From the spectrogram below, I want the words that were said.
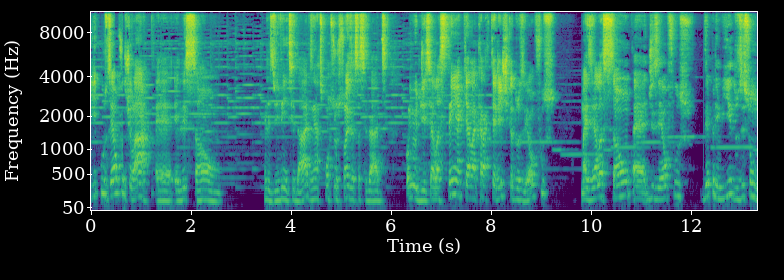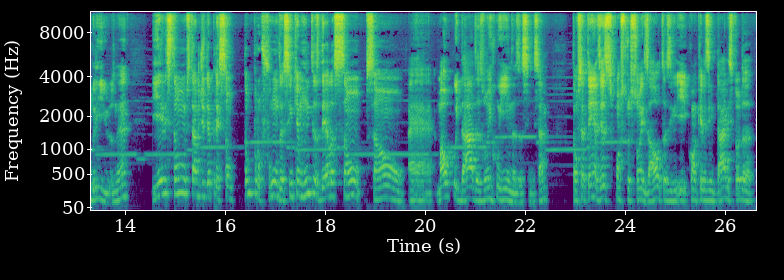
E os elfos de lá, é, eles são. Eles vivem em cidades, né? As construções dessas cidades como eu disse, elas têm aquela característica dos elfos, mas elas são é, de elfos deprimidos e sombrios, né? E eles estão em um estado de depressão tão profunda assim que muitas delas são, são é, mal cuidadas ou em ruínas, assim, sabe? Então você tem às vezes construções altas e, e com aqueles entalhes toda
